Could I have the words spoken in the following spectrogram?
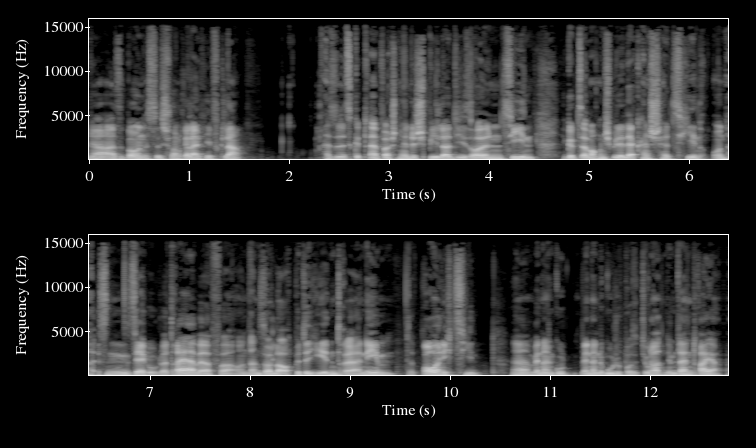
Ja, also bei uns ist es schon relativ klar. Also es gibt einfach schnelle Spieler, die sollen ziehen. Da gibt es aber auch einen Spieler, der kann schnell ziehen und ist ein sehr guter Dreierwerfer. Und dann soll er auch bitte jeden Dreier nehmen. Das braucht er nicht ziehen. Ja, wenn, er gut, wenn er eine gute Position hat, nimm deinen Dreier.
